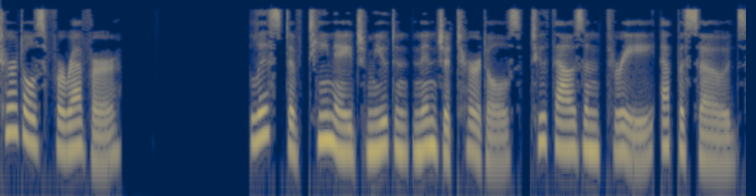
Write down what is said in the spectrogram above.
Turtles Forever. List of Teenage Mutant Ninja Turtles 2003 episodes.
